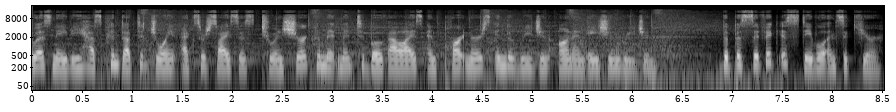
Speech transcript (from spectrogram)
U.S. Navy has conducted joint exercises to ensure commitment to both allies and partners in the region on an Asian region the Pacific is stable and secure.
